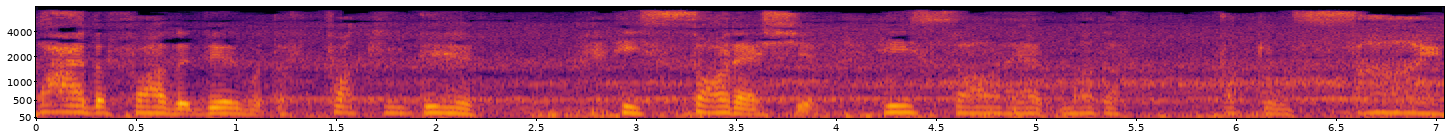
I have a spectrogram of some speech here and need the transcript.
why the father did what the fuck he did. He saw that shit. He saw that motherfucking sign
